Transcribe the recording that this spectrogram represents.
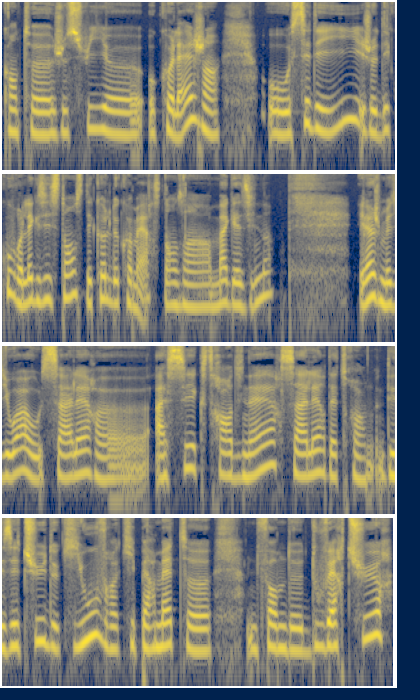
Quand je suis au collège, au CDI, je découvre l'existence d'écoles de commerce dans un magazine. Et là, je me dis, waouh, ça a l'air assez extraordinaire, ça a l'air d'être des études qui ouvrent, qui permettent euh, une forme d'ouverture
